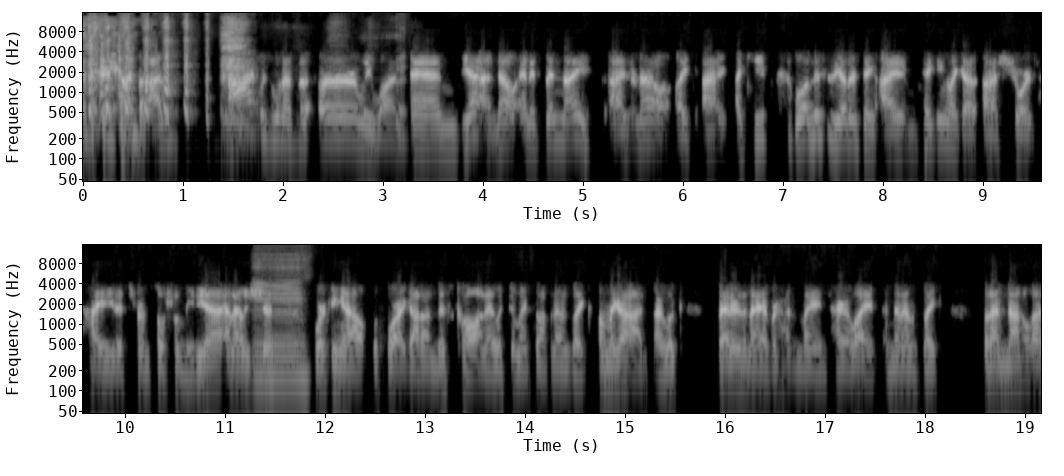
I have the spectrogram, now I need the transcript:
at the same time. But I was I was one of the early ones, and yeah, no, and it's been nice. I don't know, like I I keep well, and this is the other thing. I'm taking like a, a short hiatus from social media, and I was just Mm. working out before I got on this call, and I looked at myself and I was like, oh my god, I look better than I ever have in my entire life. And then I was like. But I'm not allowed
